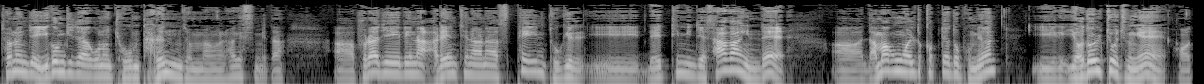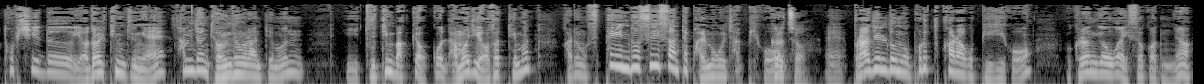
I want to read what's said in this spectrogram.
저는 이제 이건 기자하고는 조금 다른 전망을 하겠습니다. 아, 브라질이나 아르헨티나나 스페인, 독일 이 네 팀이 이제 4강인데 아, 남아공 월드컵 때도 보면 이 8조 중에 어, 톱시드 8팀 중에 3전 전승을 한 팀은 이 두 팀밖에 없고 나머지 6팀은 가령 스페인도 스위스한테 발목을 잡히고 그렇죠. 예, 브라질도 뭐 포르투갈하고 비기고 뭐 그런 경우가 있었거든요.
